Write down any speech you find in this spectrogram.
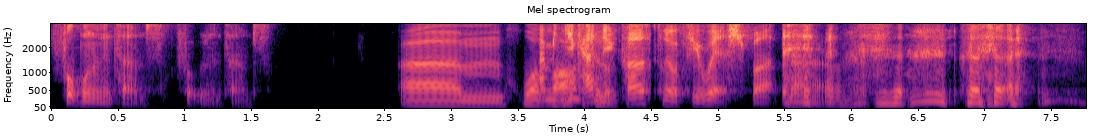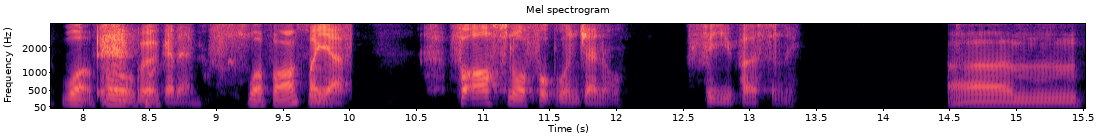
Football in terms. Football in terms. Um, what I mean, you can do personal if you wish, but No. what for? we're gonna. What for Arsenal? But yeah, for Arsenal football in general, for you personally. Um,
